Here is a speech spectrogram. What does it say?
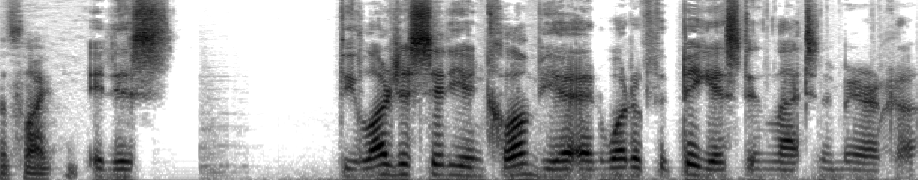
It's like It is the largest city in Colombia and one of the biggest in Latin America.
